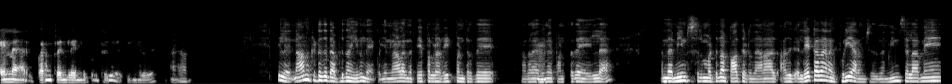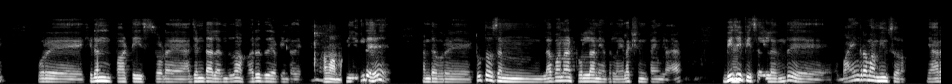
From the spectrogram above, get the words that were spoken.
என்ன கரண்ட் ட்ரெண்ட்ல என்ன போயிட்டு இருக்கு அப்படிங்கிறது இல்ல நானும் கிட்டத்தட்ட அப்படிதான் இருந்தேன். கொஞ்ச நாள் அந்த பேப்பர்லாம் ரீட் பண்றது அதெல்லாம். எதுவுமே பண்றதே இல்ல. அந்த மீம்ஸ் மட்டும் தான் பார்த்துட்டு இருந்தேன். ஆனா அது லேட்டா தான் எனக்கு புரிய ஆரம்பிச்சது. இந்த மீம்ஸ் எல்லாமே ஒரு ஹிடன் பார்ட்டிஸோட அஜெண்டால இருந்து தான் வருது அப்படின்றது. நீ வந்து அந்த ஒரு டூ தௌசண்ட் லெவனா டுவெல்லா நீ அதில் எலெக்ஷன் டைம்ல பிஜேபி சைட்ல இருந்து பயங்கரமா மீம்ஸ் வரும். யார?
